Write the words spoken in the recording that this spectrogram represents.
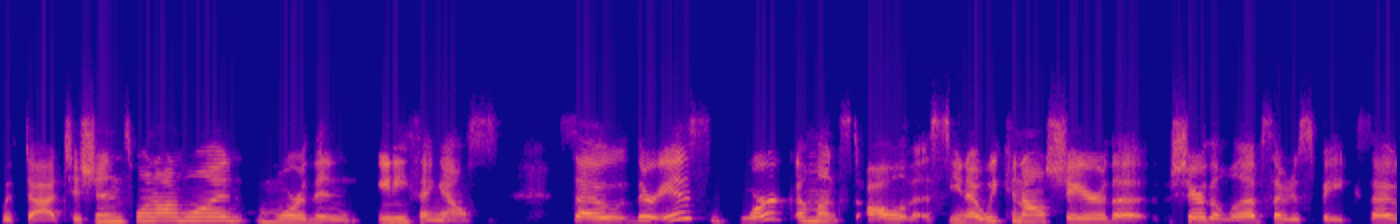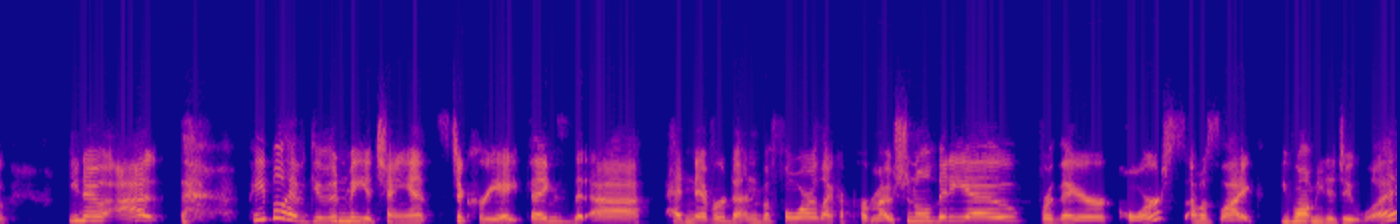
with dietitians one on one more than anything else. So there is work amongst all of us. You know, we can all share the share the love, so to speak. So, you know, I people have given me a chance to create things that I had never done before, like a promotional video for their course. I was like, you want me to do what?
